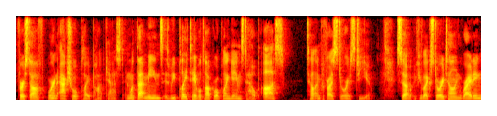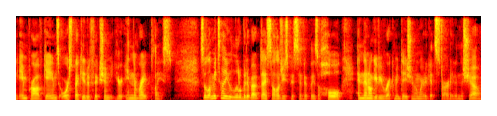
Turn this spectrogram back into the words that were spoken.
First off, we're an actual play podcast, and what that means is we play tabletop role playing games to help us tell improvised stories to you. So, if you like storytelling, writing, improv, games, or speculative fiction, you're in the right place. So let me tell you a little bit about Diceology specifically as a whole, and then I'll give you a recommendation on where to get started in the show.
